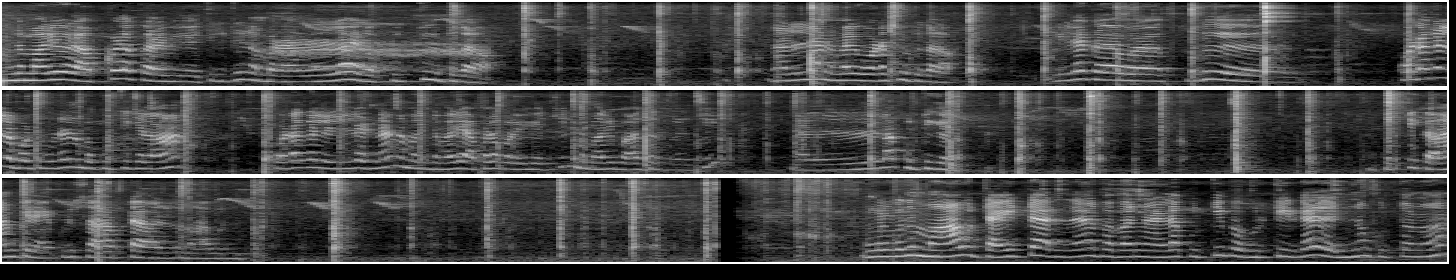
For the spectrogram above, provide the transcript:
இந்த மாதிரி ஒரு அப்பள கழுவி வச்சுக்கிட்டு நம்ம நல்லா இதை குத்தி விட்டுக்கலாம். நல்லா இந்த மாதிரி உடச்சி விட்டுக்கலாம். இல்லை க இது குடகல்ல போட்டு கூட நம்ம குத்திக்கலாம். குடகல் இல்லைன்னா நம்ம இந்த மாதிரி அப்பள குழவி வச்சு இந்த மாதிரி பாத்திரத்தில் வச்சு நல்லா குத்திக்கணும். குத்தி காமிக்கிறேன் எப்படி சாப்பிட்டா வருது மாவுன்னு உங்களுக்கு வந்து மாவு டைட்டாக இருந்ததுன்னா இப்போ பாருங்கள் நல்லா குத்தி இப்போ உருட்டியிருக்கேன். இன்னும் குத்தணும்.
